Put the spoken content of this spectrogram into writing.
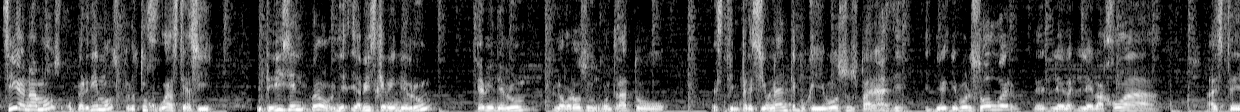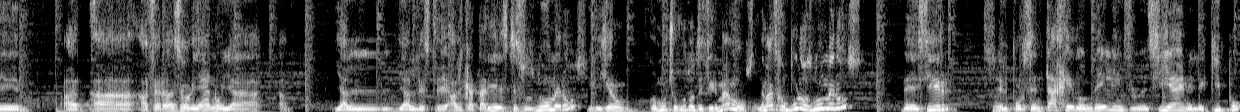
sí ganamos o perdimos, pero tú jugaste así. Y te dicen, bueno, ya, viste Kevin De Bruyne, Kevin De Bruyne logró su contrato este, impresionante porque llevó sus paradas, llevó el software, le, bajó a, este, a, a, Ferran Soriano y, y al, y al, este, al catarí este sus números y dijeron, con mucho gusto te firmamos. Además, con puros números, de decir el porcentaje donde él influencia en el equipo,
